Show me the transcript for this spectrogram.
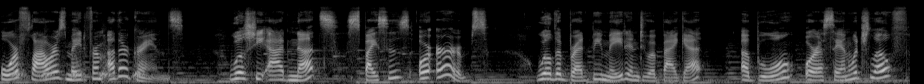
or flours made from other grains? Will she add nuts, spices, or herbs? Will the bread be made into a baguette, a boule, or a sandwich loaf?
